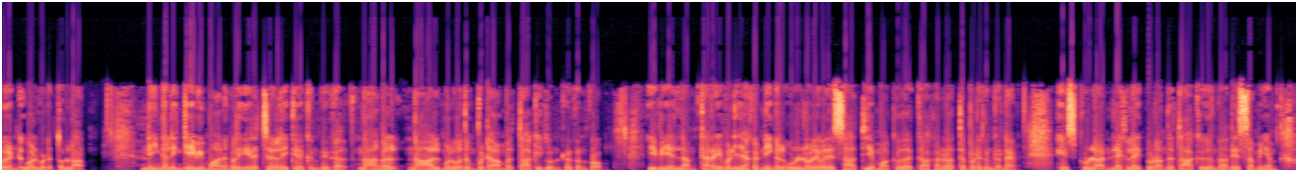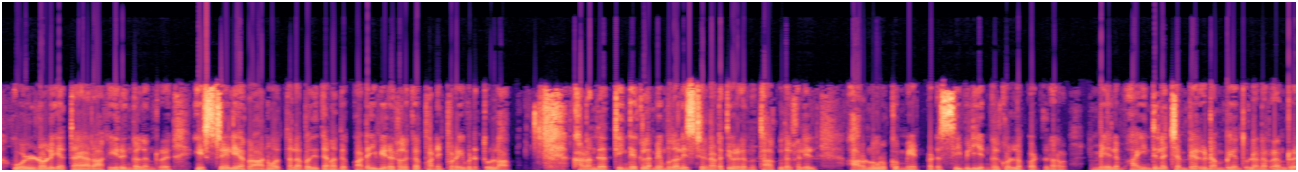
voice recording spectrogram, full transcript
வேண்டுகோள் விடுத்துள்ளார். நீங்கள் இங்கே விமானங்களின் இரைச்சல்களை கேட்கின்றீர்கள். நாங்கள் நாள் முழுவதும் விடாமல் தாக்கிக் கொண்டிருக்கின்றோம். இவையெல்லாம் தரை வழியாக நீங்கள் உள்நுழைவதை சாத்தியமாக்குவதற்காக நடத்தப்படுகின்றன. ஹிஸ்புல்லா நிலைகளை தொடர்ந்து தாக்குகின்ற அதே சமயம் உள்நுழைய தயாராக இருங்கள் என்று இஸ்ரேலிய ராணுவ தளபதி தனது படை வீரர்களுக்கு பணிப்புரை விடுத்துள்ளார். கடந்த திங்கட்கிழமை முதல் இஸ்ரேல் நடத்தி வருகின்ற தாக்குதல்களில் அறுநூறுக்கும் மேற்பட்ட சிவிலியன்கள் கொல்லப்பட்டுள்ளனர். மேலும் ஐந்து லட்சம் பேர் இடம்பெயர்ந்துள்ளனர் என்று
